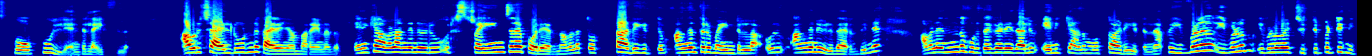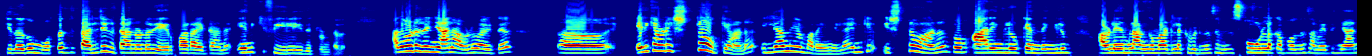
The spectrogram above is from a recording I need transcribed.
സ്കോപ്പും ഇല്ല എന്റെ ലൈഫിൽ ആ ഒരു ചൈൽഡ്ഹുഡിന്റെ കാര്യം ഞാൻ പറയണത്. എനിക്ക് അവൾ അങ്ങനെ ഒരു ഒരു സ്ട്രെയിഞ്ചറെ പോലെയായിരുന്നു അവളെ തൊട്ടടി കിട്ടും അങ്ങനത്തെ ഒരു മൈൻഡുള്ള ഒരു അങ്ങനെ ഒരു ഇതായിരുന്നു. പിന്നെ അവൾ എന്ത് കുരുത്തക്കേട് ചെയ്താലും എനിക്കാണ് മൊത്തം അടി കിട്ടുന്നത്. അപ്പൊ ഇവൾ ഇവളും ഇവളുമായി ചുറ്റിപ്പറ്റി നിൽക്കുന്നതും മൊത്തത്തിൽ തല്ല് കിട്ടാനുള്ള ഒരു ഏർപ്പാടായിട്ടാണ് എനിക്ക് ഫീൽ ചെയ്തിട്ടുള്ളത്. അതുകൊണ്ട് തന്നെ ഞാൻ അവളുമായിട്ട് എനിക്ക് അവളെ ഇഷ്ടമൊക്കെയാണ്. ഇല്ലാന്ന് ഞാൻ പറയുന്നില്ല. എനിക്ക് ഇഷ്ടമാണ്. ഇപ്പം ആരെങ്കിലും ഒക്കെ എന്തെങ്കിലും അവളെ നമ്മൾ അംഗൻവാടിയിലൊക്കെ വിടുന്ന സമയത്ത് സ്കൂളിലൊക്കെ പോകുന്ന സമയത്ത് ഞാൻ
